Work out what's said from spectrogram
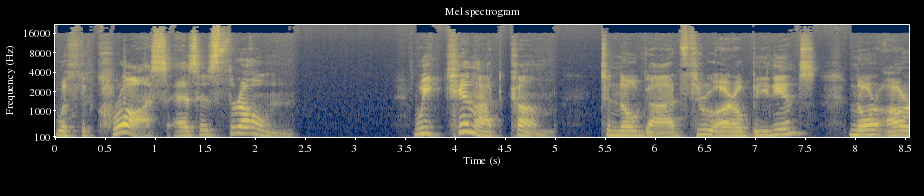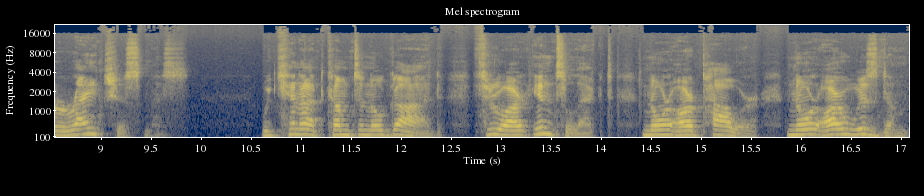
with the cross as his throne? We cannot come to know God through our obedience nor our righteousness. We cannot come to know God through our intellect, nor our power, nor our wisdom,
